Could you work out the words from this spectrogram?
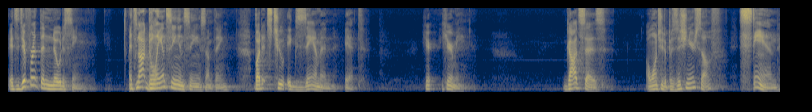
it's different than noticing. It's not glancing and seeing something, but it's to examine it. Hear, hear me. God says, I want you to position yourself, stand,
